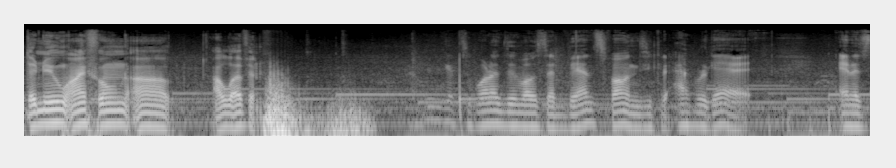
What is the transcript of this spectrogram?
the new iPhone uh 11? One of the most advanced phones you could ever get. And it's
